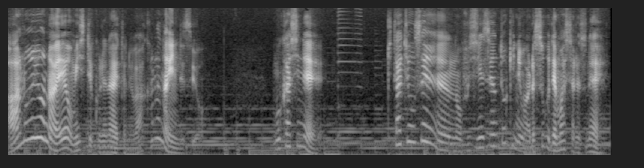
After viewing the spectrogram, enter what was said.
あのような絵を見せてくれないとね、わからないんですよ。昔ね、北朝鮮の不審船の時にはあれすぐ出ましたですね。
